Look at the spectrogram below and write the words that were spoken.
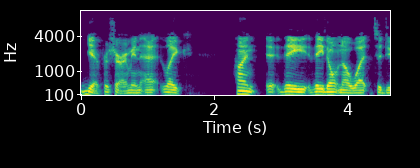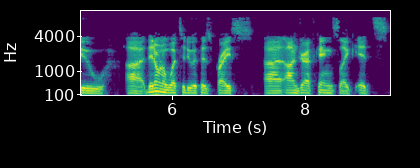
Yeah, for sure. I mean, uh, like Hunt, eh, they they don't know what to do. Uh, they don't know what to do with his price uh, on DraftKings. Like it's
